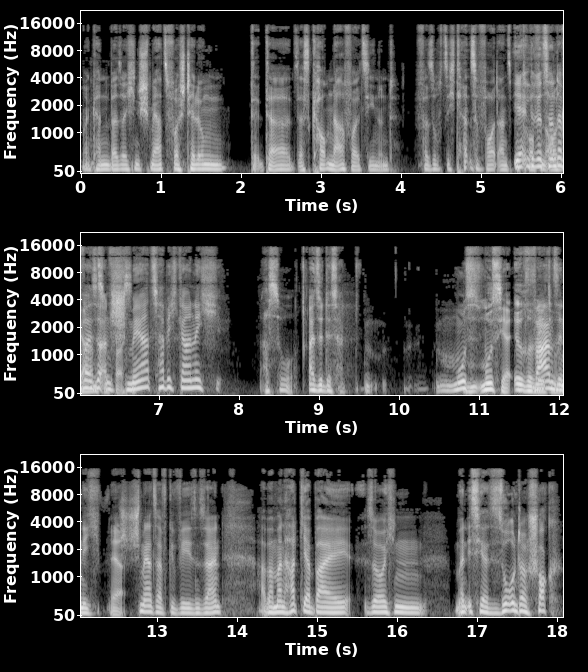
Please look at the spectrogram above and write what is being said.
man kann bei solchen Schmerzvorstellungen da, das kaum nachvollziehen und versucht sich dann sofort ans ja, interessanterweise an. Schmerz habe ich gar nicht, Ach so. also das hat, muss Muss ja irre wahnsinnig. Ja. schmerzhaft gewesen sein. Aber man hat ja bei solchen, man ist ja so unter Schock,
